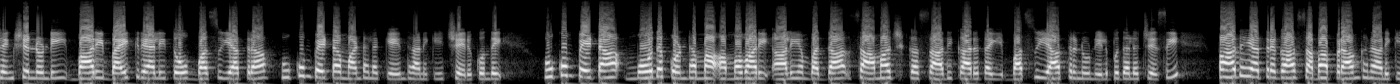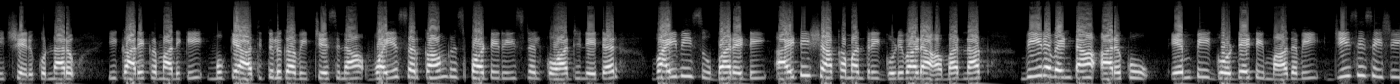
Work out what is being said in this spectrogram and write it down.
జంక్షన్ నుండి భారీ బైక్ ర్యాలీతో బస్సు యాత్ర హుకుంపేట మండల కేంద్రానికి చేరుకుంది. హుకుంపేట మోదకొండమ్మ అమ్మవారి ఆలయం వద్ద సామాజిక సాధికారత బస్సు యాత్రను నిలుపుదల చేసి పాదయాత్రగా సభా ప్రాంగణానికి చేరుకున్నారు. ఈ కార్యక్రమానికి ముఖ్య అతిథులుగా విచ్చేసిన YSR Congress party regional coordinator YV Subba Reddy IT శాఖ మంత్రి గుడివాడ అమర్నాథ్ వీరవెంట Araku MP Goddeti Madhavi GCCC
